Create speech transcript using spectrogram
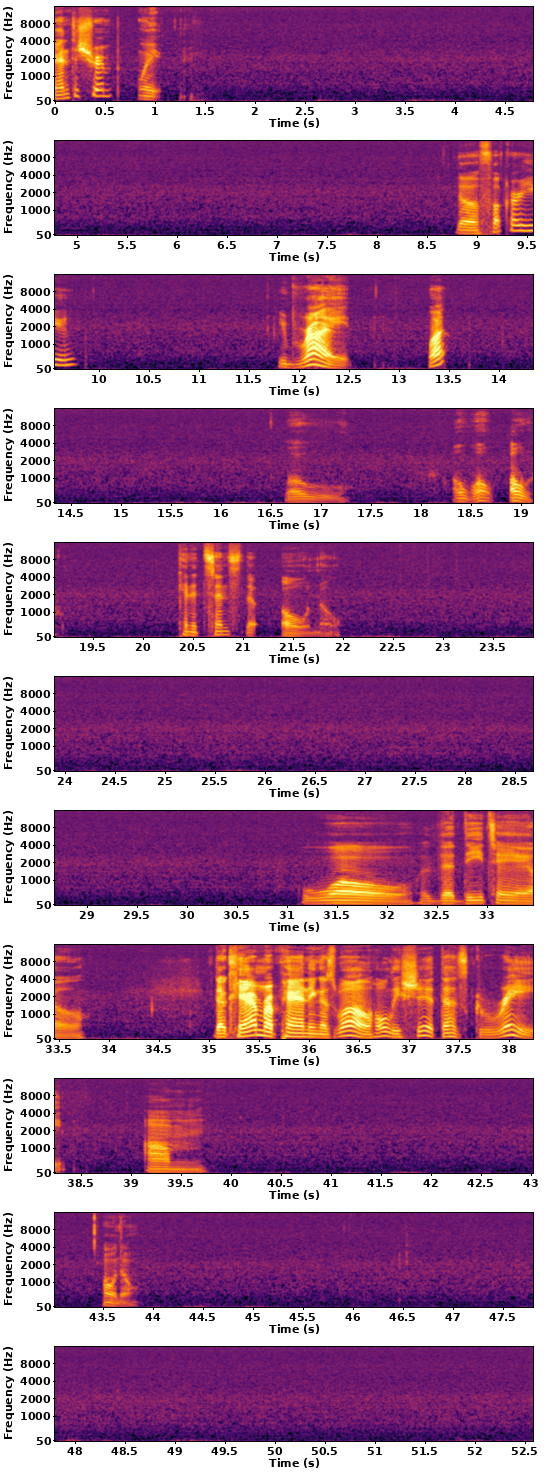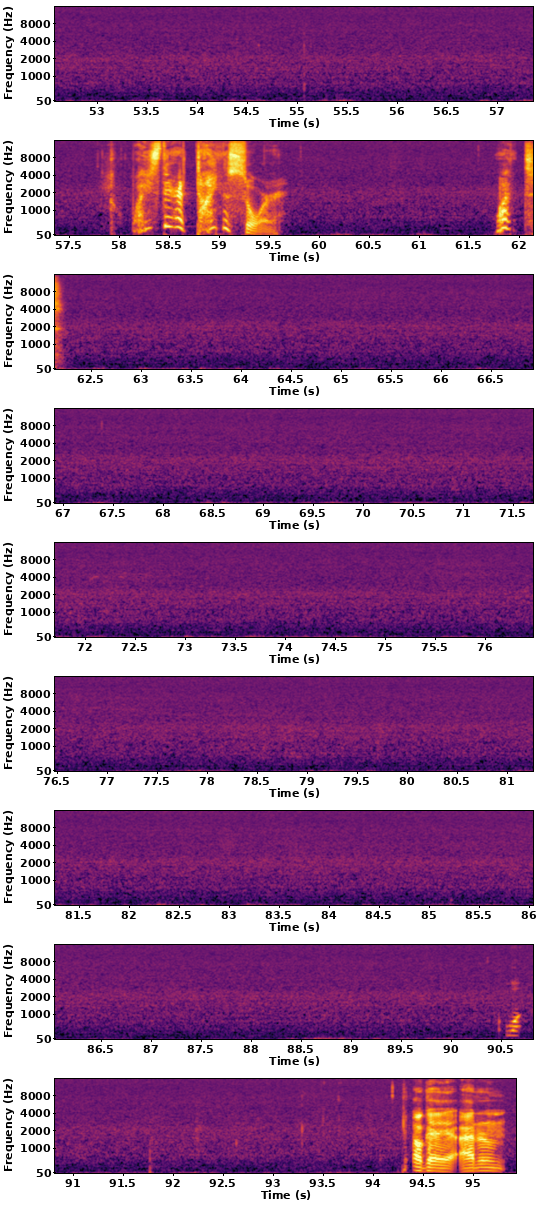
Mantis shrimp? Wait. The fuck are you? You right. What? Whoa. Oh, whoa. Oh. Can it sense the... Oh, no. Whoa, the detail. The camera panning as well. Holy shit, that's great. Um. Oh no. Why is there a dinosaur? What? Okay, I don't.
